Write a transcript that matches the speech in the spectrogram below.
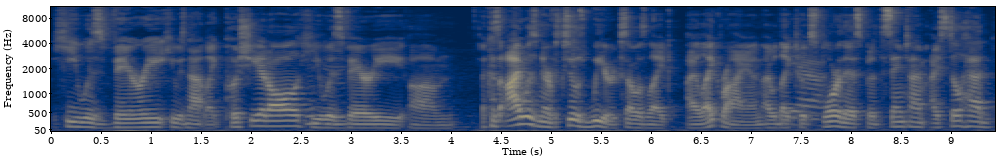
He was very he was not like pushy at all. He was very um because i was nervous because it was weird because i was like i like ryan i would like to explore this but at the same time i still had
